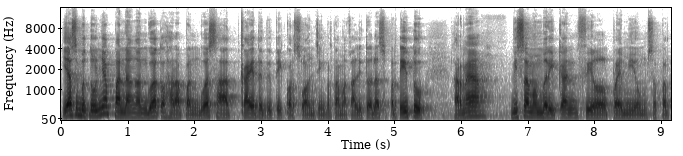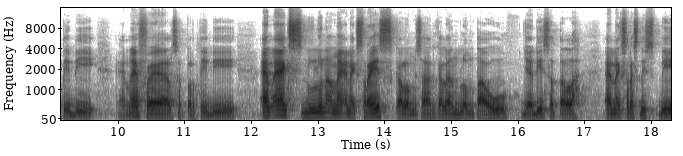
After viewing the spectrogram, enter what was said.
Ya sebetulnya pandangan gue atau harapan gue saat KYT titik core launching pertama kali itu adalah seperti itu. Karena bisa memberikan feel premium seperti di NFR, seperti di NX, dulu namanya NX Race kalau misalkan kalian belum tahu. Jadi setelah NX Race di, di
